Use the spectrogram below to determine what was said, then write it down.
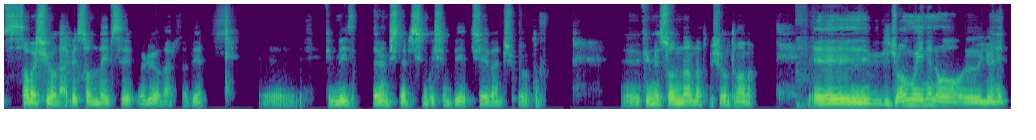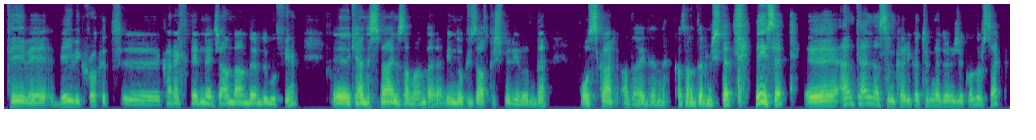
savaşıyorlar ve sonunda hepsi ölüyorlar tabii. E, filmi izlememişler için de şimdi bir şey vermiş oldum. E, filmin sonunu anlatmış oldum ama. E, John Wayne'in o e, yönettiği ve Davy Crockett e, karakterine canlandırdığı bu film e, kendisine aynı zamanda 1961 yılında Oscar adaylığını kazandırmıştı. Neyse, e, Antelnas'ın karikatürüne dönecek olursak,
